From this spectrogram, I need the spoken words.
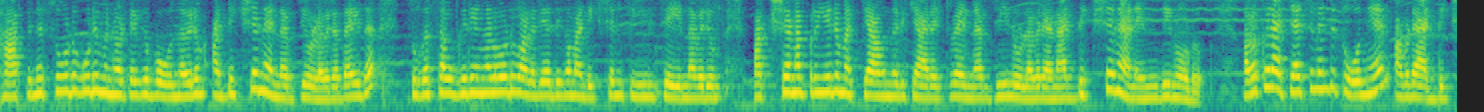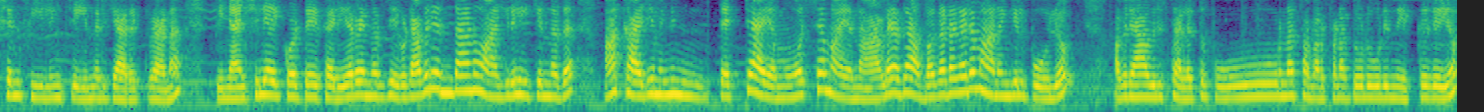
ഹാപ്പിനെസ്സോടുകൂടി മുന്നോട്ടേക്ക് പോകുന്നവരും അഡിക്ഷൻ എനർജി ഉള്ളവർ അതായത് സുഖസൗകര്യങ്ങളോട് വളരെയധികം അഡിക്ഷൻ ഫീൽ ചെയ്യുന്നവരും ഭക്ഷണപ്രിയരുമൊക്കെ ആവുന്ന ഒരു ക്യാരക്ടർ എനർജിയിലുള്ളവരാണ് അഡിക്ഷനാണ് എന്തിനോടും. അവർക്കൊരു അറ്റാച്ച്മെന്റ് തോന്നിയാൽ അവിടെ അഡിക്ഷൻ ഫീലിംഗ് ചെയ്യുന്ന ഒരു ക്യാരക്ടറാണ് ഫിനാൻഷ്യലി ആയിക്കോട്ടെ കരിയർ എനർജി ആയിക്കോട്ടെ അവരെന്താണോ ആഗ്രഹിക്കുന്നത് ആ കാര്യം ഇനി തെറ്റായ മോശമായ നാളെ അത് അപകടകരമാണെങ്കിൽ പോലും അവർ ആ ഒരു സ്ഥലത്ത് പൂർണ സമർപ്പണത്തോടു കൂടി നിൽക്കുകയും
